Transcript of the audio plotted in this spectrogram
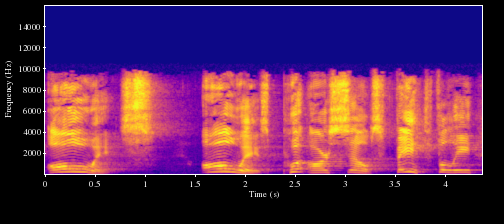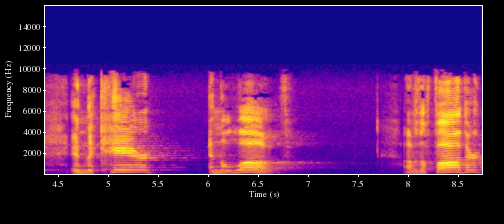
always, always put ourselves faithfully in the care and the love of the Father,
